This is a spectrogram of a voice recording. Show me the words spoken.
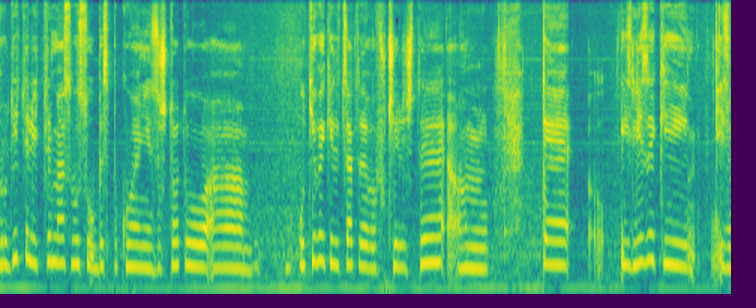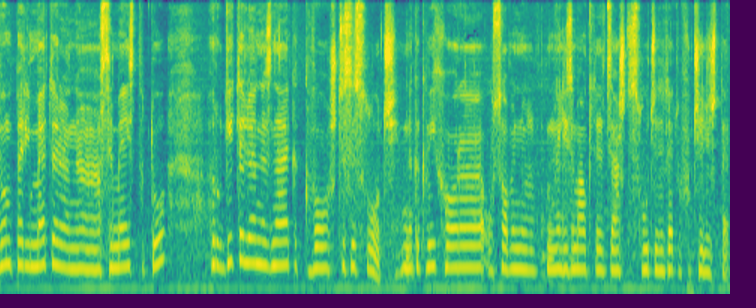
родителите масово са обезпокоени, защото а, отивайки децата в училище, ам, те, а, излизайки извън периметъра на семейството, родителя не знае какво ще се случи, на какви хора, особено нали, за малките деца, ще се случи детето в училище.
